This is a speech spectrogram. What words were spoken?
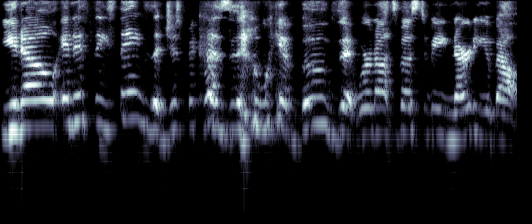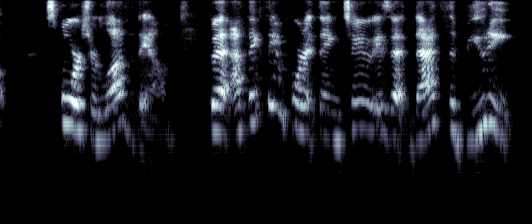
you know." And it's these things that just because we have boobs that we're not supposed to be nerdy about sports or love them. But I think the important thing too is that that's the beauty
